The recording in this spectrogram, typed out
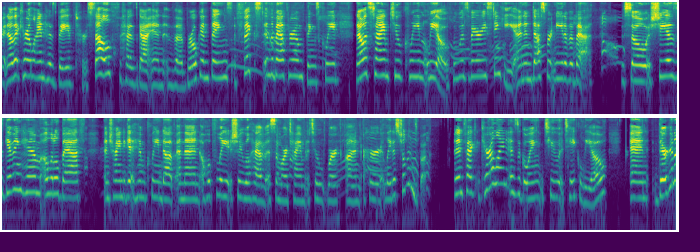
Right now that Caroline has bathed herself, has gotten the broken things fixed in the bathroom, things clean, now it's time to clean Leo, who is very stinky and in desperate need of a bath. So she is giving him a little bath and trying to get him cleaned up, and then hopefully she will have some more time to work on her latest children's book. And in fact, Caroline is going to take Leo and they're gonna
